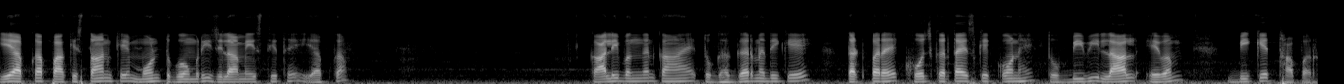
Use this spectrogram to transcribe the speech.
ये आपका पाकिस्तान के मोन्ट गोमरी ज़िला में स्थित है। ये आपका कालीबंगन कहाँ है? तो घग्गर नदी के तट पर है। खोजकर्ता इसके कौन है? तो बीबी लाल एवं बी के थापर।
